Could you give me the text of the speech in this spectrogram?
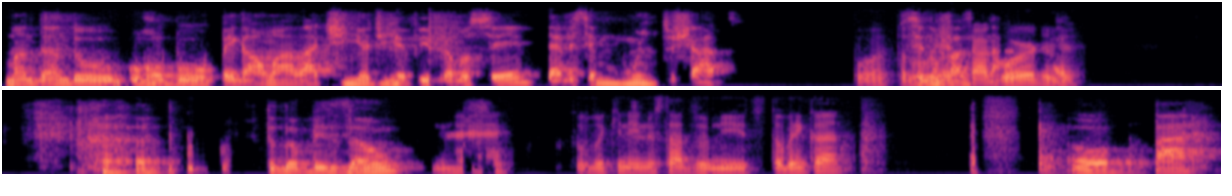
mandando o robô pegar uma latinha de refri pra você, deve ser muito chato. Porra, todo Você mundo não faz ficar nada. gordo, velho. Tudo obesão. Tudo que nem nos Estados Unidos. Tô brincando. Opa!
